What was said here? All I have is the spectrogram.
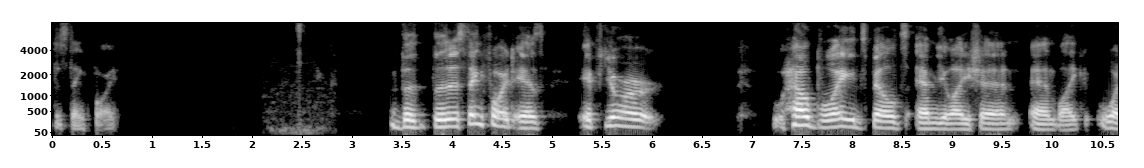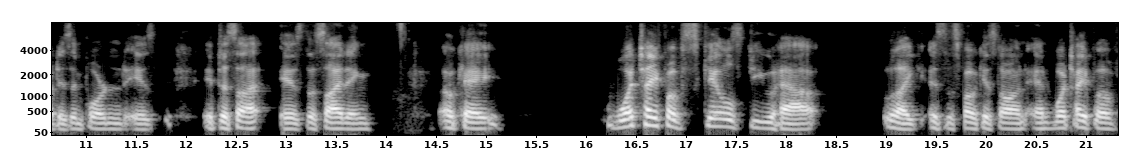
distinct point. The the distinct point is if you're how Blades builds emulation and like what is important is it decide is deciding okay what type of skills do you have like is this focused on and what type of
